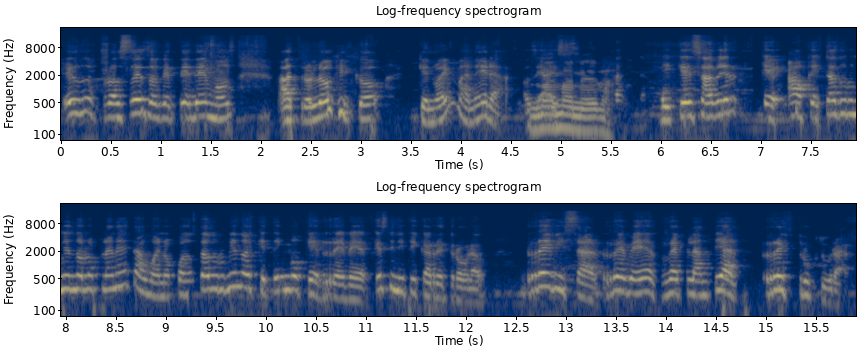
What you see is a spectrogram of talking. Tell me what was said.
es un proceso que tenemos astrológico que no hay manera. no hay manera. Hay que saber que, ah, está durmiendo los planetas. Bueno, cuando está durmiendo es que tengo que rever. ¿Qué significa retrógrado? Revisar, rever, replantear, reestructurar.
